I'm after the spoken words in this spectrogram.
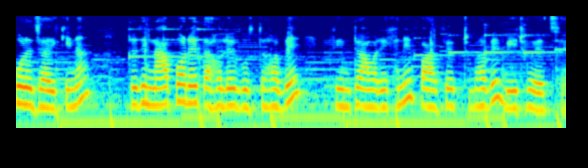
পড়ে যায় কি না যদি না পড়ে, তাহলে বুঝতে হবে ক্রিমটা আমার এখানে পারফেক্টভাবে বিট হয়েছে।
